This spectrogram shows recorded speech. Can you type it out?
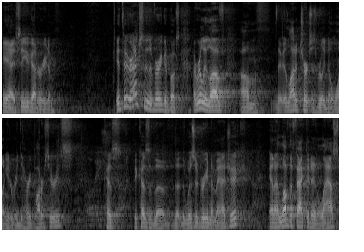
Yeah, I see you got to read them. It's, they're actually they're very good books. I really love, um, a lot of churches really don't want you to read the Harry Potter series because because of the, the, the wizardry and the magic. And I love the fact that in the last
